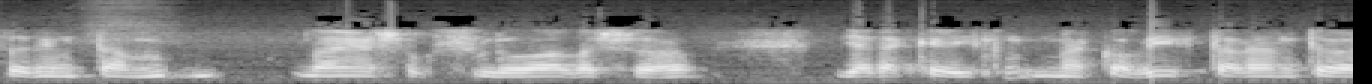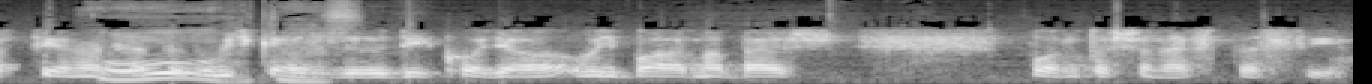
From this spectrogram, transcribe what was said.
szerintem nagyon sok szülő olvas a gyerekeiknek a végtelen történetet, oh, úgy kezdődik, hogy, a, hogy Barnabás pontosan ezt teszi.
